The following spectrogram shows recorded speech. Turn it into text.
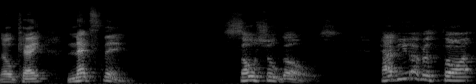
Okay? Next thing social goals. Have you ever thought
